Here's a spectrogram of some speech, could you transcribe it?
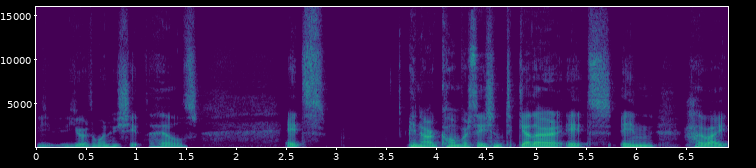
you- you're the one who shaped the hills. It's in our conversation together. It's in how I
